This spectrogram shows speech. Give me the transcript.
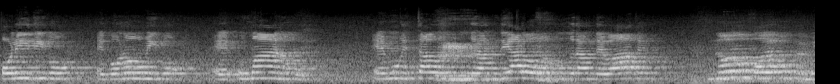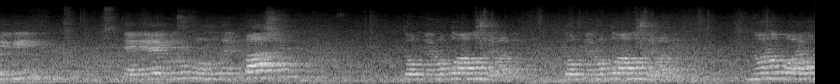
político, económico, eh, humano. Hemos estado en un gran diálogo, en un gran debate. No nos podemos permitir tener el grupo en un espacio donde no podamos debatir, donde no podamos debatir. No nos podemos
